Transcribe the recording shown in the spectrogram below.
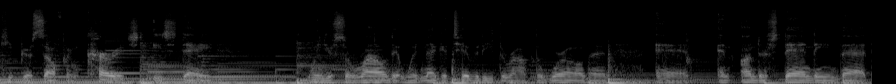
keep yourself encouraged each day when you're surrounded with negativity throughout the world and and and understanding that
